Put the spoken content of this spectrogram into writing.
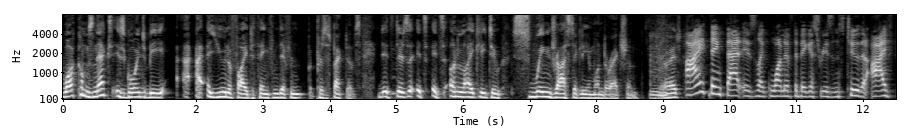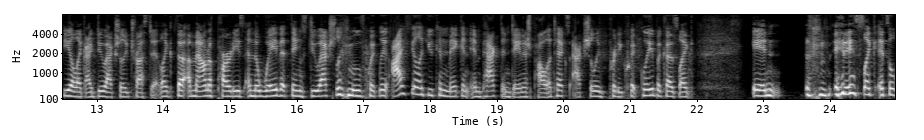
What comes next is going to be a, a unified thing from different perspectives. It's there's a, it's it's unlikely to swing drastically in one direction, mm. right? I think that is like one of the biggest reasons too that I feel like I do actually trust it. Like the amount of parties and the way that things do actually move quickly. I feel like you can make an impact in Danish politics actually pretty quickly because like in it is like it's a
